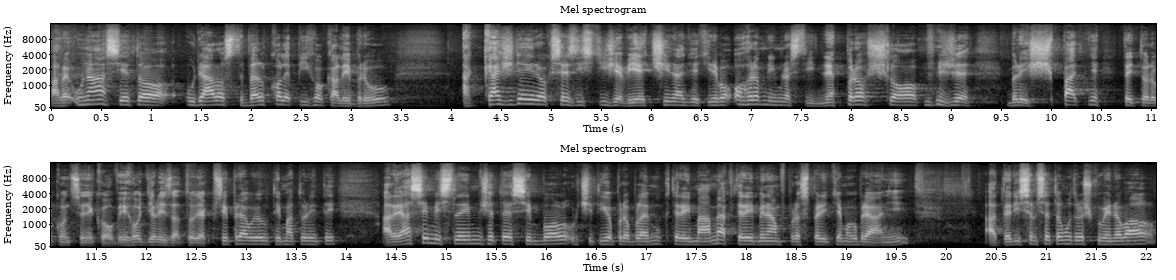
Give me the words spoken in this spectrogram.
Ale u nás je to událost velkolepého kalibru a každý rok se zjistí, že většina dětí nebo ohromné množství neprošlo, že byli špatně. Teď to dokonce někoho vyhodili za to, jak připravují ty maturity. Ale já si myslím, že to je symbol určitého problému, který máme a který by nám v prosperitě mohl bránit. A tedy jsem se tomu trošku věnoval.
